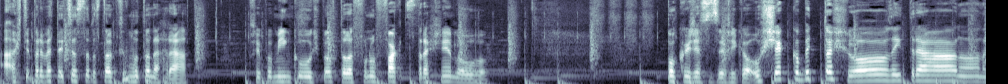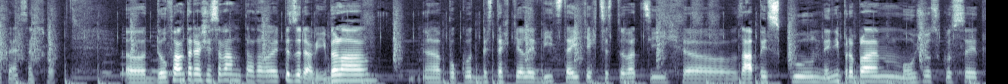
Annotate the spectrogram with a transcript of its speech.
A až teprve teď jsem se dostal k tomu to nahrát připomínku už byl v telefonu fakt strašně dlouho. Pokud jsem si říkal, už jako by to šlo zítra, no nakonec nešlo. Uh, doufám teda, že se vám tato epizoda líbila. Uh, pokud byste chtěli víc tady těch cestovacích uh, zápisků, není problém, můžu zkusit.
